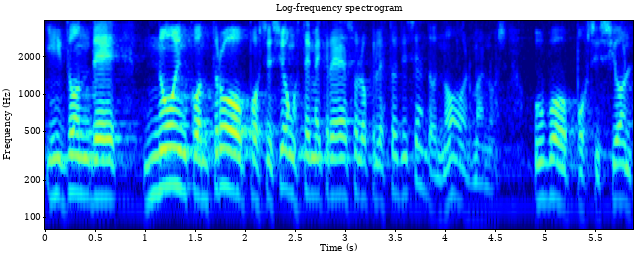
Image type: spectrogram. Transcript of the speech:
y donde no encontró oposición. ¿Usted me cree eso lo que le estoy diciendo? No, hermanos, hubo oposición.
